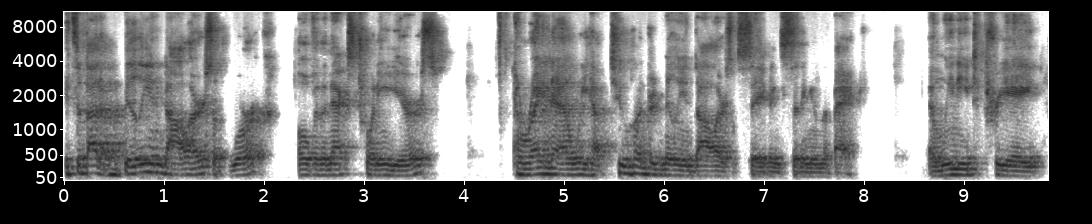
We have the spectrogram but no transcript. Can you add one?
It's about a billion dollars of work over the next 20 years. And right now, we have $200 million of savings sitting in the bank. And we need to create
